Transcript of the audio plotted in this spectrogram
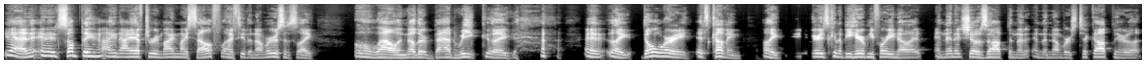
Yeah, and, and it's something I, I have to remind myself when I see the numbers. It's like, oh wow, another bad week. Like, and like, don't worry, it's coming. Like, it's going to be here before you know it, and then it shows up, and the and the numbers tick up. And you're like,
